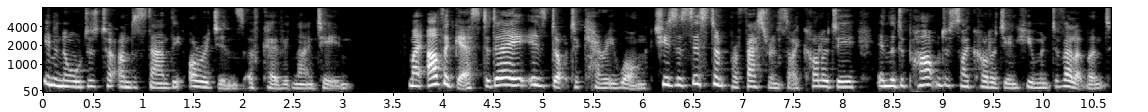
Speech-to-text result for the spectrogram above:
in an order to understand the origins of COVID 19. My other guest today is Dr. Keri Wong. She's Assistant Professor in Psychology in the Department of Psychology and Human Development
